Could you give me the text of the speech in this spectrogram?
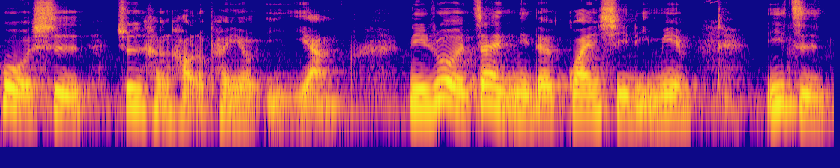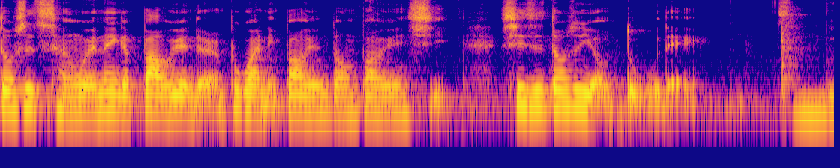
或是就是很好的朋友一样。你如果在你的关系里面一直都是成为那个抱怨的人，不管你抱怨东抱怨西，其实都是有毒的。真的，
